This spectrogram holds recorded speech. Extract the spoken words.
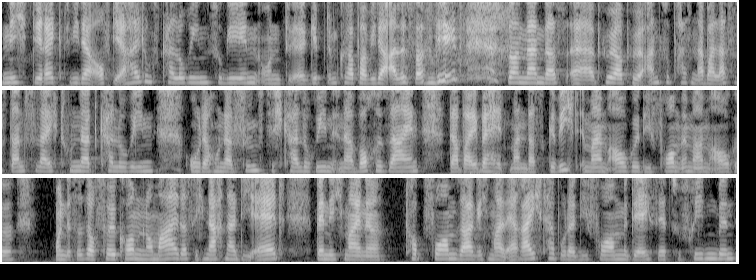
nicht direkt wieder auf die Erhaltungskalorien zu gehen und äh, gibt dem Körper wieder alles, was geht, sondern das äh, peu à peu anzupassen. Aber lass es dann vielleicht 100 Kalorien oder 150 Kalorien in der Woche sein. Dabei behält man das Gewicht immer im Auge, die Form immer im Auge. Und es ist auch vollkommen normal, dass ich nach einer Diät, wenn ich meine Topform, sage ich mal, erreicht habe oder die Form, mit der ich sehr zufrieden bin,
